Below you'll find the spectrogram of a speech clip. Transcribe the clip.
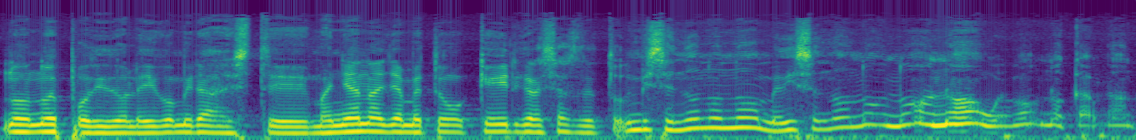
no, no he podido. Le digo, mira, este, mañana ya me tengo que ir, gracias de todo. Y me dice, no, no, no. Me dice, no, no, no, no, huevón, no, cabrón.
